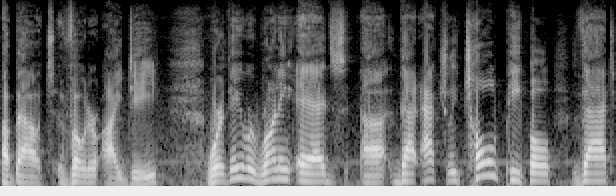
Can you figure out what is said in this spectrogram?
about voter ID, where they were running ads uh, that actually told people that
